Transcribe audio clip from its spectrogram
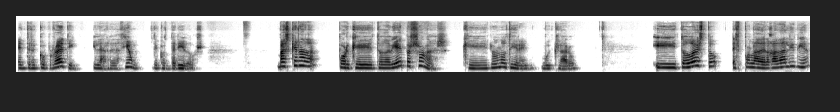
entre el copywriting y la redacción de contenidos. Más que nada porque todavía hay personas que no lo tienen muy claro. Y todo esto es por la delgada línea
